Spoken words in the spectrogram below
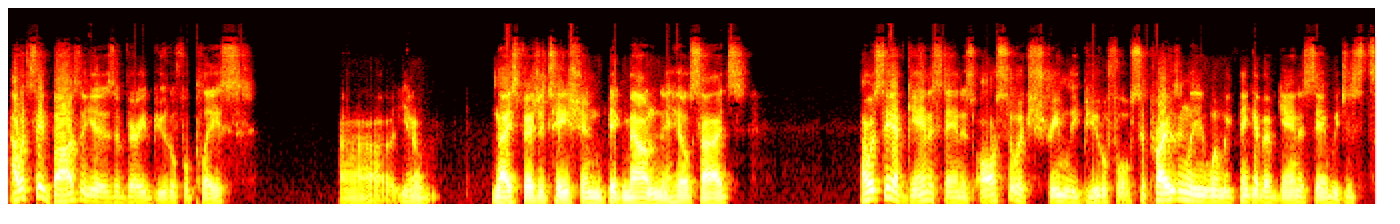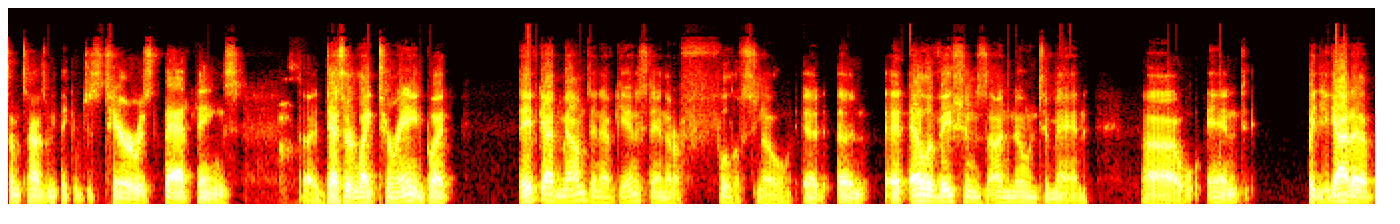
I would say Bosnia is a very beautiful place. Uh, you know, nice vegetation, big mountain and hillsides. I would say Afghanistan is also extremely beautiful. Surprisingly, when we think of Afghanistan, we just sometimes we think of just terrorist bad things, uh, desert-like terrain. But they've got mountains in Afghanistan that are full of snow at at elevations unknown to man, uh, and but you gotta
